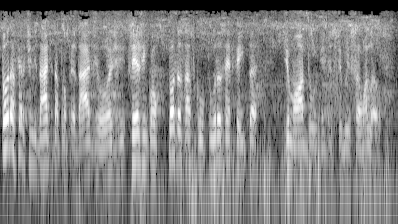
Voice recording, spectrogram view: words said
Toda a fertilidade da propriedade hoje, seja em qual, todas as culturas, é feita de modo de distribuição a lanço.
